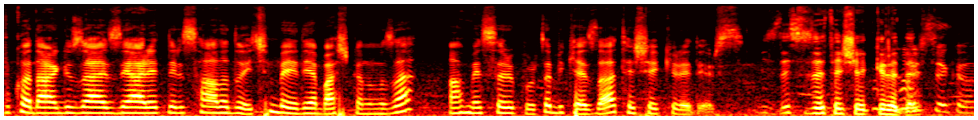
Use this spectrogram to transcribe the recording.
bu kadar güzel ziyaretleri sağladığı için belediye başkanımıza Ahmet Sarıkurt'a bir kez daha teşekkür ediyoruz. Biz de size teşekkür ederiz. Hoşçakalın.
